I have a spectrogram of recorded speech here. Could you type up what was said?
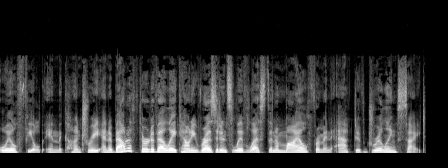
oil field in the country, and about a third of LA County residents live less than a mile from an active drilling site.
